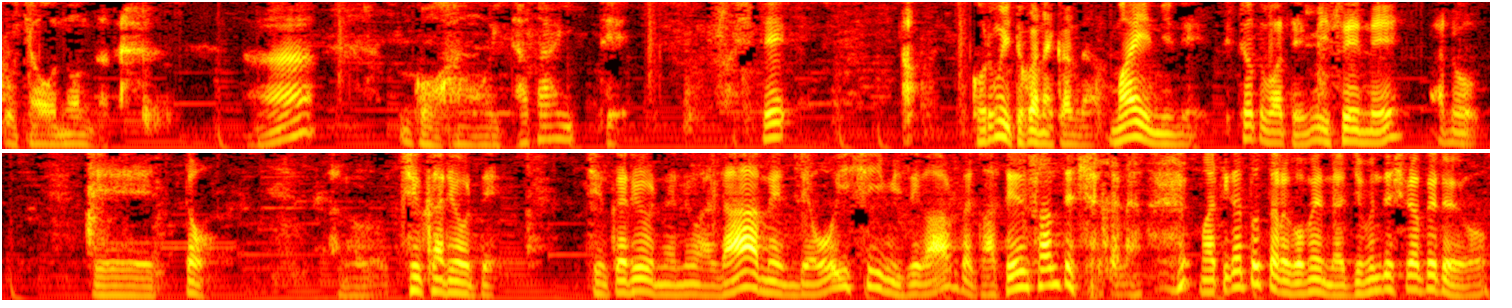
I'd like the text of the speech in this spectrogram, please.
お茶を飲んだだ。あご飯をいただいて、そして、あ、これも言っとかないかな。前にね、ちょっと待って、店ね、あの、えー、っと、あの、中華料理で。中華料理のにはラーメンで美味しい店があるだ。ガテンさんって言ったかな。間違っとったらごめんな。自分で調べるよ。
